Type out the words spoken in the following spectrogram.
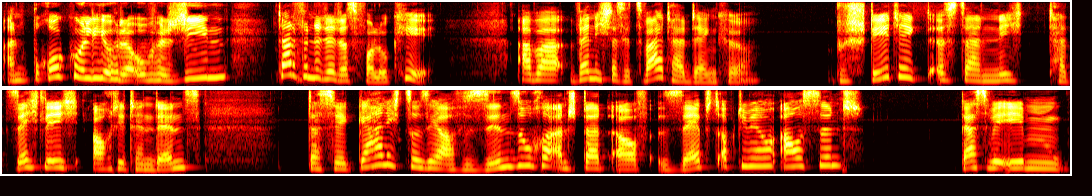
an Brokkoli oder Auberginen, dann findet er das voll okay. Aber wenn ich das jetzt weiterdenke, bestätigt es dann nicht tatsächlich auch die Tendenz, dass wir gar nicht so sehr auf Sinnsuche anstatt auf Selbstoptimierung aus sind? Dass wir eben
